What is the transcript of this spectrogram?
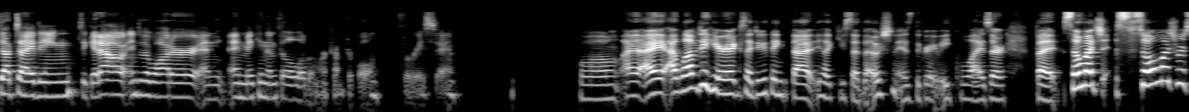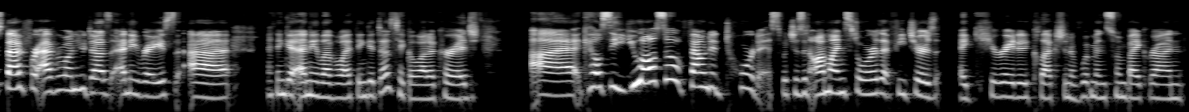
duck diving to get out into the water and and making them feel a little bit more comfortable for race day. Well, I, I, love to hear it because I do think that, like you said, the ocean is the great equalizer. But so much, so much respect for everyone who does any race. Uh, I think at any level, I think it does take a lot of courage. Uh, Kelsey, you also founded Tortis, which is an online store that features a curated collection of women's swim, bike, run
